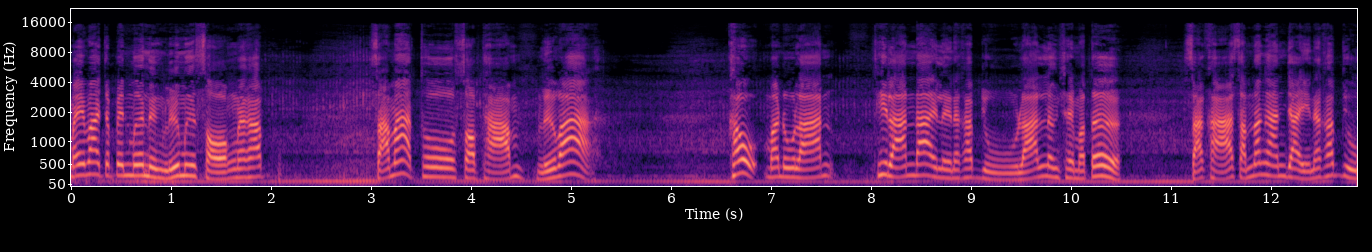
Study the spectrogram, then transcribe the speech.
ไม่ว่าจะเป็นมือหนึ่งหรือมือสองนะครับ สามารถโทรสอบถามหรือว่า เข้ามาดูร้านที่ร้านได้เลยนะครับ อยู่ร้านเรืองชัยมอเตอร์ สาขาสำนักงานใหญ่นะครับ อยู่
